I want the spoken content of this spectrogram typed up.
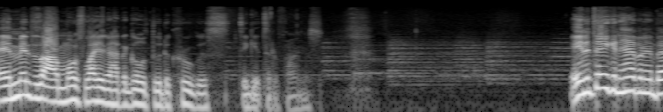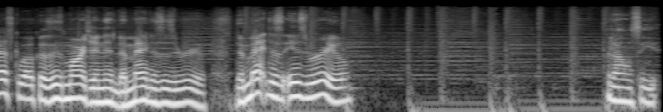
And Memphis are most likely to have to go through the Cougars to get to the finals. Anything can happen in basketball because it's March and the madness is real. The madness is real. But I don't see it.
